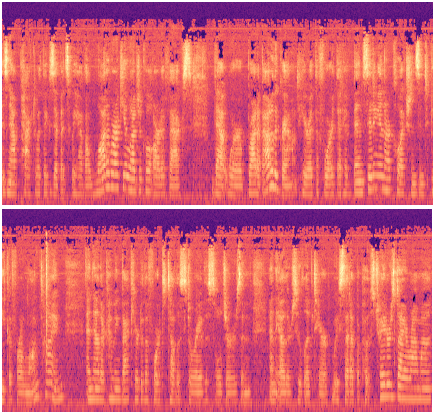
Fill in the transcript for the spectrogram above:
is now packed with exhibits. We have a lot of archaeological artifacts that were brought up out of the ground here at the fort that have been sitting in our collections in Topeka for a long time and now they're coming back here to the fort to tell the story of the soldiers and, and the others who lived here. We've set up a post traders diorama,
